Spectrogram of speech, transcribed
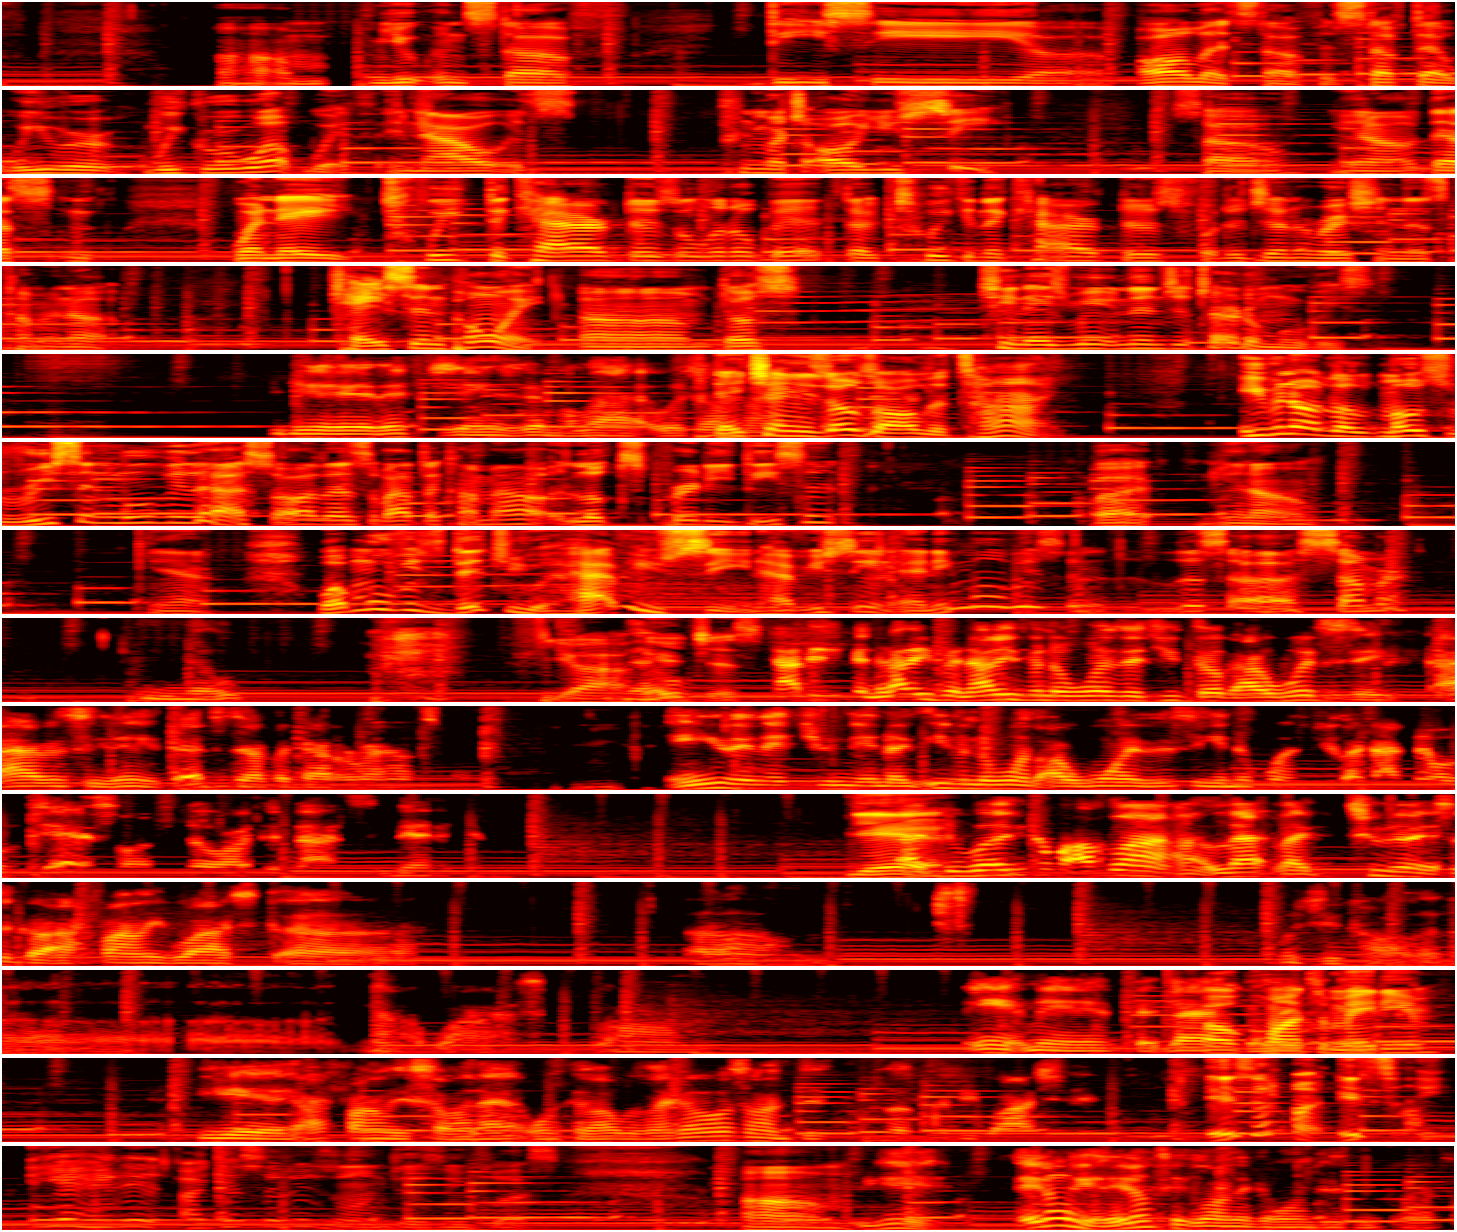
um, mutant stuff dc uh, all that stuff it's stuff that we were we grew up with and now it's pretty much all you see. So, you know, that's when they tweak the characters a little bit, they're tweaking the characters for the generation that's coming up. Case in point, um, those Teenage Mutant Ninja Turtle movies. Yeah, they changed them a lot. they change those all the time. Even though the most recent movie that I saw that's about to come out looks pretty decent, but you know, yeah. What movies did you have you seen? Have you seen any movies this uh, summer? Nope. yeah, nope. just not even not even not even the ones that you thought I would see. I haven't seen any. That just never got around to. Anything that you need, like even the ones I wanted to see, and the ones you like, I know that, so no, I did not see that. Yeah. I, well, you know, I'm lying. I, like two nights ago, I finally watched. uh um What you call it? Uh, not Wasp. Um, Ant Man. Oh, Quantumania. Yeah, I finally saw that one because I was like, oh, it's on Disney Plus. Let me watch it. Is it on? It's yeah, it is. I guess it is on Disney Plus. Um, yeah, they don't. Yeah, they don't take long to go on Disney Plus.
